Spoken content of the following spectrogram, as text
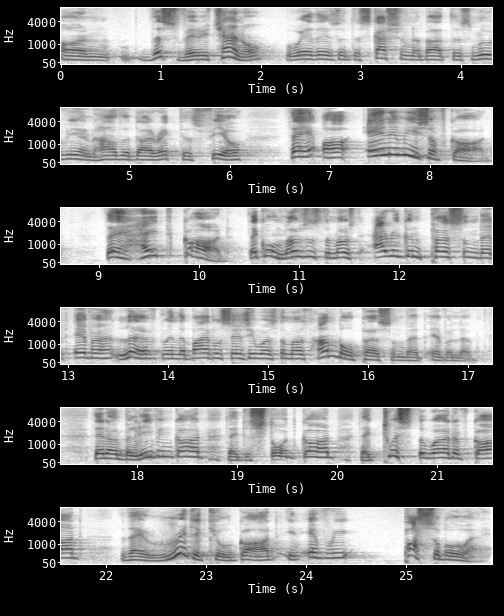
on this very channel where there's a discussion about this movie and how the directors feel. They are enemies of God. They hate God. They call Moses the most arrogant person that ever lived when the Bible says he was the most humble person that ever lived. They don't believe in God. They distort God. They twist the word of God. They ridicule God in every possible way.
